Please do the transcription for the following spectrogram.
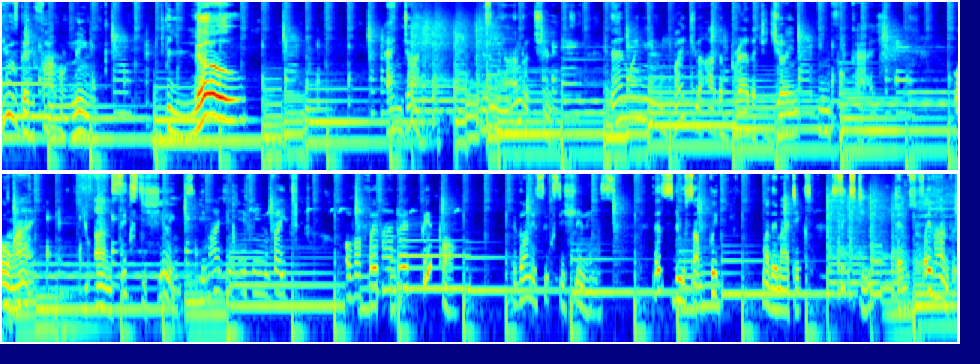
use the referral link below and join using a hundred shillings. Then when you invite your other brother to join InfoCash, oh my, you earn 60 shillings. Imagine if you invite over 500 people with only 60 shillings. Let's do some quick mathematics. 60 times 500.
